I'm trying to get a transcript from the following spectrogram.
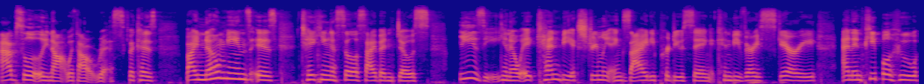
absolutely not without risk because by no means is taking a psilocybin dose easy. You know, it can be extremely anxiety producing, it can be very scary. And in people who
